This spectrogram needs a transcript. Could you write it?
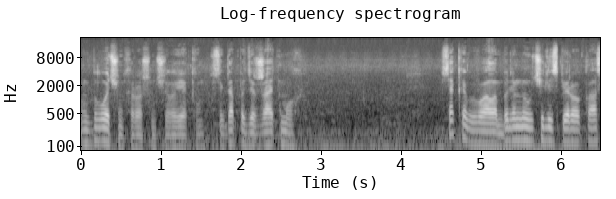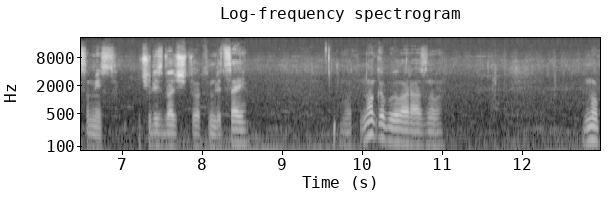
Он был очень хорошим человеком, всегда поддержать мог. Всякое бывало. Были мы учились с первого класса вместе, учились в 24-м лицее. Вот, много было разного. Но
